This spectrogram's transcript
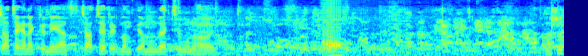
চাচা এখানে একটা নিয়ে আছে। চাচা একদম কেমন রাখছে মনে হয়। দর্শক,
